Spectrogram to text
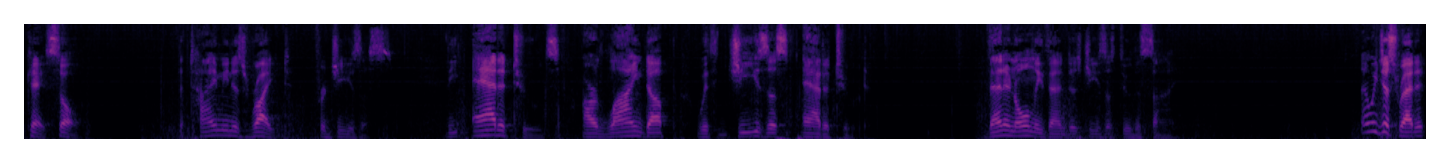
Okay, so the timing is right for Jesus. The attitudes are lined up with Jesus' attitude. Then and only then does Jesus do the sign. And we just read it.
